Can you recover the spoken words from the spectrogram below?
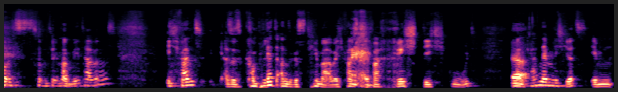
uns zum Thema Metaverse. Ich fand, also komplett anderes Thema, aber ich fand es einfach richtig gut. Ja. Man kann nämlich jetzt im,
